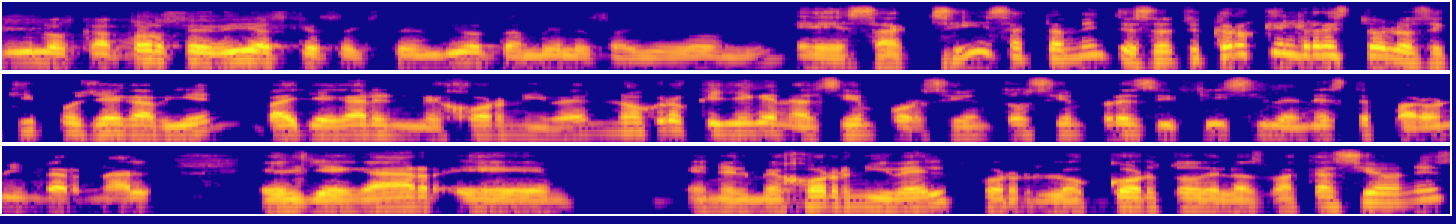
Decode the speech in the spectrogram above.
Y los 14 días que se extendió también les ayudó, ¿no? Exact, sí, exactamente. O sea, creo que el resto de los equipos llega bien, va a llegar en mejor nivel. No creo que lleguen al 100%. Siempre es difícil en este parón invernal el llegar eh, en el mejor nivel por lo corto de las vacaciones,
